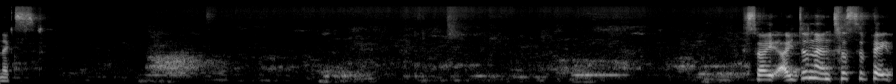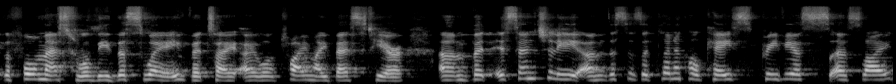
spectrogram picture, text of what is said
Next. So I, I, didn't anticipate the format will be this way, but I, I will try my best here. Um, but essentially, um, this is a clinical case. Previous uh, slide.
